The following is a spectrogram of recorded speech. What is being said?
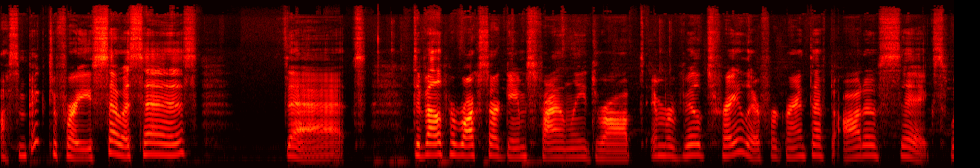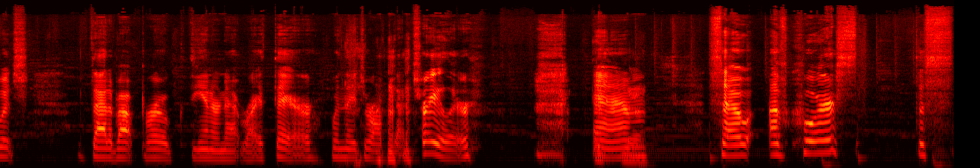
awesome picture for you. So it says that Developer Rockstar Games finally dropped and revealed trailer for Grand Theft Auto 6, which that about broke the internet right there when they dropped that trailer. And yeah. so, of course, this.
